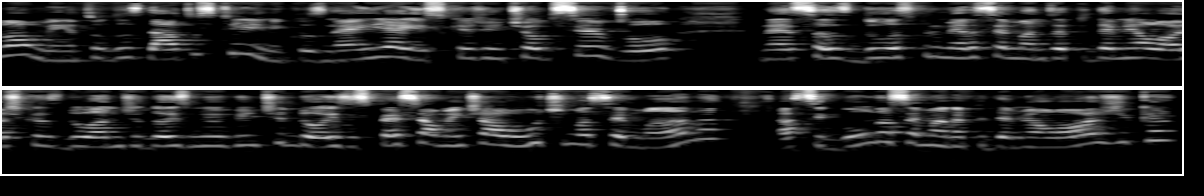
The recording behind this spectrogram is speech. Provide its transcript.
do aumento dos dados clínicos, né? E é isso que a gente observou nessas duas primeiras semanas epidemiológicas do ano de 2022, especialmente a última semana, a segunda semana epidemiológica,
